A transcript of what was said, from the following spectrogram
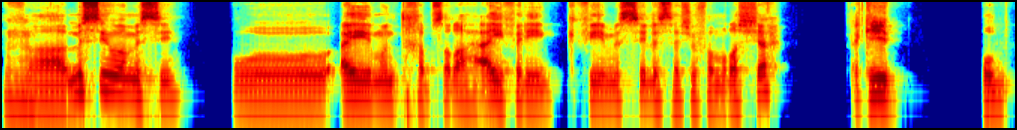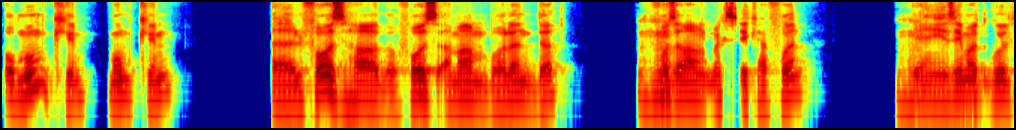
فميسي هو ميسي وأي منتخب صراحة أي فريق فيه ميسي لسه أشوفه مرشح. أكيد. وممكن ممكن آه، الفوز هذا وفوز أمام بولندا. فوز أمام المكسيك عفوا. يعني زي ما تقول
